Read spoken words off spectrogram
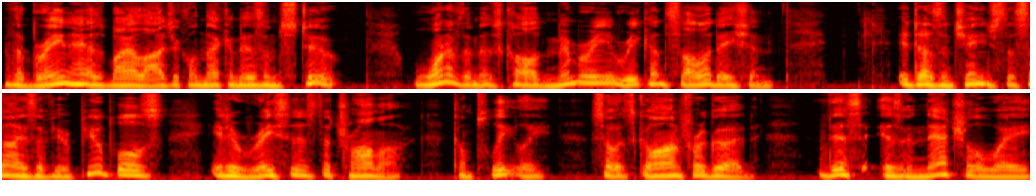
The brain has biological mechanisms too. One of them is called memory reconsolidation. It doesn't change the size of your pupils, it erases the trauma completely, so it's gone for good. This is a natural way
